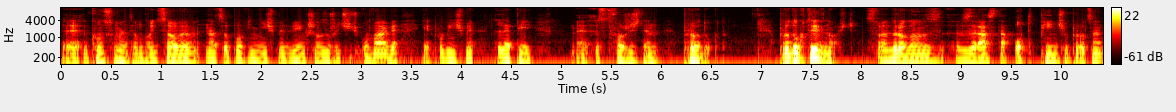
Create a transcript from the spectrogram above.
e, konsumentem końcowym, na co powinniśmy większą zwrócić uwagę, jak powinniśmy lepiej e, stworzyć ten produkt. Produktywność swoją drogą wzrasta od 5%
